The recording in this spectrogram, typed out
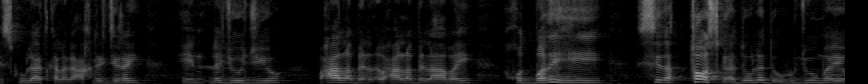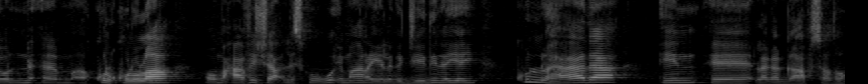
iskuulaadka laga akri jiray in la joojiyo waxaa la waxaa la bilaabay khudbadihii sida tooska dowladda u hujuumayo kulkululaa oo maxaafisha laiskugu imaanaya laga jeedinayay kullu haadaa in laga gaabsado.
